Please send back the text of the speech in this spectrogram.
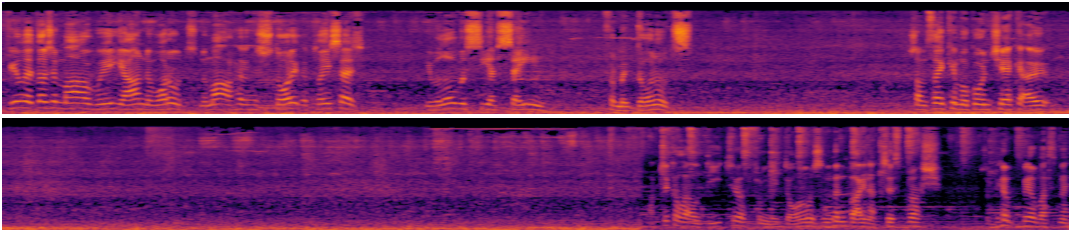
I feel that it doesn't matter where you are in the world, no matter how historic the place is, you will always see a sign for McDonald's. So I'm thinking we'll go and check it out. I took a little detour from McDonald's and went buying a toothbrush, bear, bear with me.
